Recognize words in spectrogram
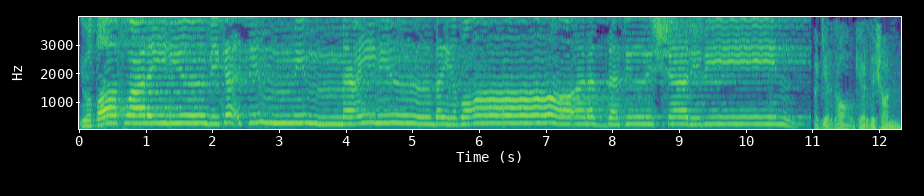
يطاف عليهم بكأس من معين بيضاء لذة للشاربين. و گردشان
